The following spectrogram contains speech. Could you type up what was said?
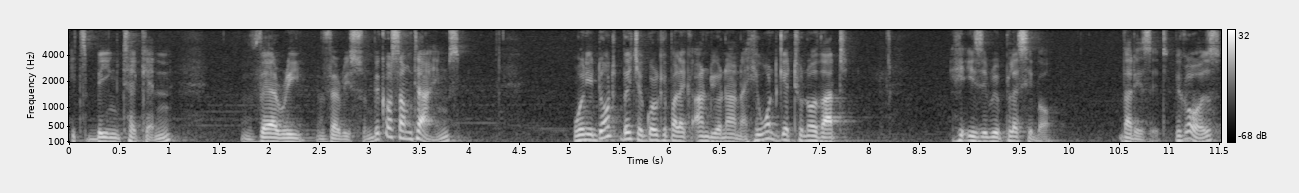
it's being taken very, very soon. Because sometimes when you don't bench a goalkeeper like Andre Onana, he won't get to know that he is irreplaceable. That is it. Because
